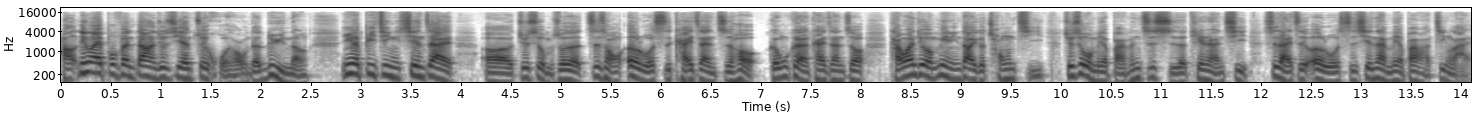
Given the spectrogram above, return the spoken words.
好，另外一部分当然就是现在最火红的绿能，因为毕竟现在呃，就是我们说的，自从俄罗斯开战之后，跟乌克兰开战之后，台湾就面临到一个冲击，就是我们有百分之十的天然气是来自俄罗斯，现在没有办法进来，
